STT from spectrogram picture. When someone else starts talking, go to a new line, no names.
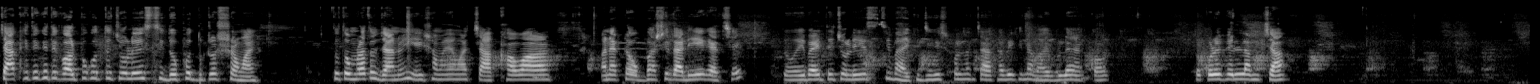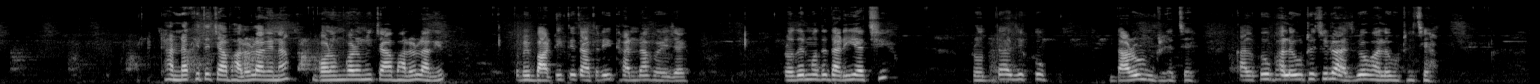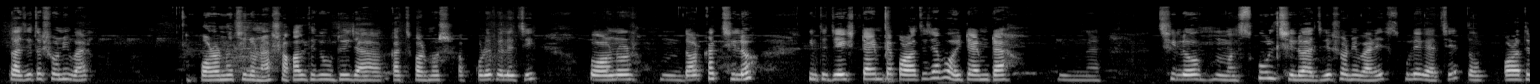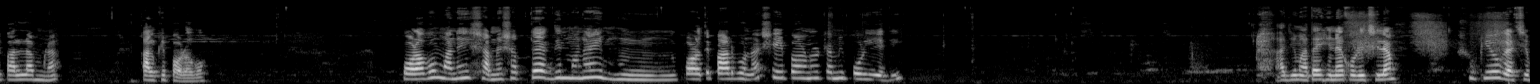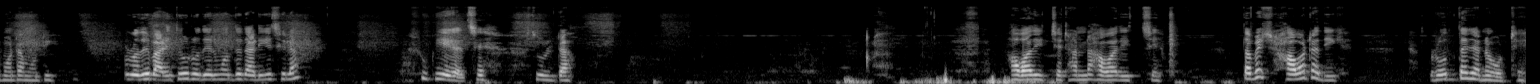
চা খেতে খেতে গল্প করতে চলে এসেছি দুপুর দুটোর সময়। তো তোমরা তো জানোই, এই সময় আমার চা খাওয়া মানে একটা অভ্যাসে দাঁড়িয়ে গেছে। তো এই বাড়িতে চলে এসেছি, ভাইকে জিজ্ঞেস করলাম, চা খাবে কিনা? ভাই বলে এক কর। তো করে ফেললাম চা। ঠান্ডা খেতে চা ভালো লাগে না, গরম গরমই চা ভালো লাগে। তবে বাটিতে তাড়াতাড়ি ঠান্ডা হয়ে যায়। রোদের মধ্যে দাঁড়িয়ে আছি। রোদটা আজকে খুব দারুণ উঠেছে। কালকেও ভালো উঠেছিল, আজকেও ভালো উঠেছে। তো আজকে তো শনিবার, পড়ানো ছিল না। সকাল থেকে উঠে যা কাজকর্ম সব করে ফেলেছি। পড়ানোর দরকার ছিল। কিন্তু যে টাইমটা পড়াতে যাব, ওই টাইমটা ছিল স্কুল ছিল আজকে শনিবারে, স্কুলে গেছে। তো পড়াতে পারলাম না। কালকে পড়াবো। পড়াবো মানে সামনের সপ্তাহে একদিন মনে হয় পড়াতে পারব না। সেই পড়ানোটা আমি পড়িয়ে দিই। আজকে মাথায় হেনা করেছিলাম। শুকিয়েও গেছে মোটামুটি। রোদে বাড়িতেও রোদের মধ্যে দাঁড়িয়েছিলাম। শুকিয়ে গেছে চুলটা। হাওয়া দিচ্ছে, ঠান্ডা হাওয়া দিচ্ছে। তবে হাওয়াটা দিক, রোদটা যেন ওঠে।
